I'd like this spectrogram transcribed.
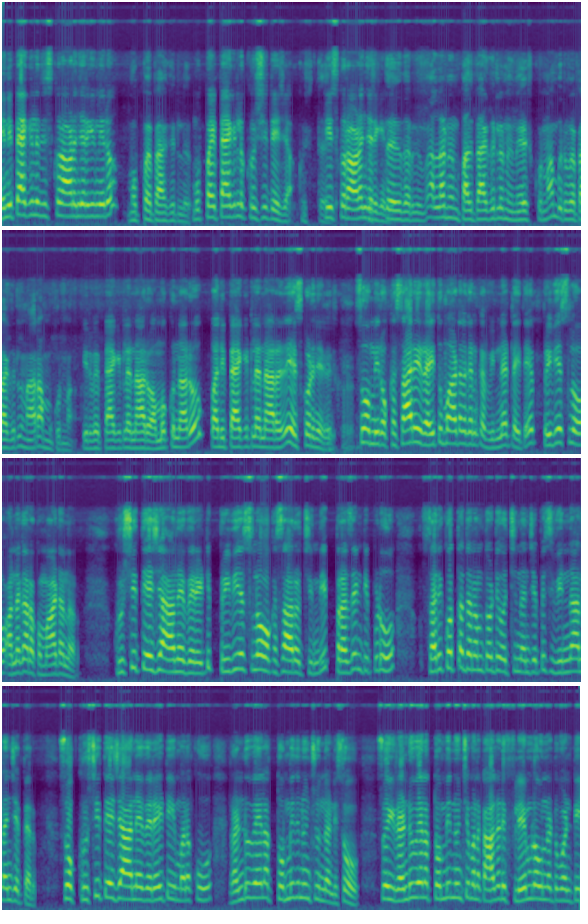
ఎన్ని ప్యాకెట్లు తీసుకురావడం జరిగింది మీరు? ముప్పై ప్యాకెట్లు. ముప్పై ప్యాకెట్లు కృషి తేజ తీసుకురావడం జరిగింది. జరిగింది. అలా నేను పది ప్యాకెట్లు నేను వేసుకున్నా ఇరవై ప్యాకెట్లు నార అమ్ముకున్నా. ఇరవై ప్యాకెట్ల నారు అమ్ముకున్నారు పది ప్యాకెట్ల నారు అనేది వేసుకోవడం జరిగింది. సో మీరు ఒక్కసారి రైతు మాటలు కనుక విన్నట్లయితే ప్రీవియస్లో అన్నగారు ఒక మాట అన్నారు. కృషి తేజ అనే వెరైటీ ప్రీవియస్లో ఒకసారి వచ్చింది. ప్రజెంట్ ఇప్పుడు సరికొత్త ధనంతో వచ్చిందని చెప్పేసి విన్నానని చెప్పారు. సో కృషి తేజ అనే వెరైటీ మనకు రెండు వేల తొమ్మిది నుంచి ఉందండి. సో సో ఈ రెండు వేల తొమ్మిది నుంచి మనకు ఆల్రెడీ ఫ్లేమ్లో ఉన్నటువంటి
